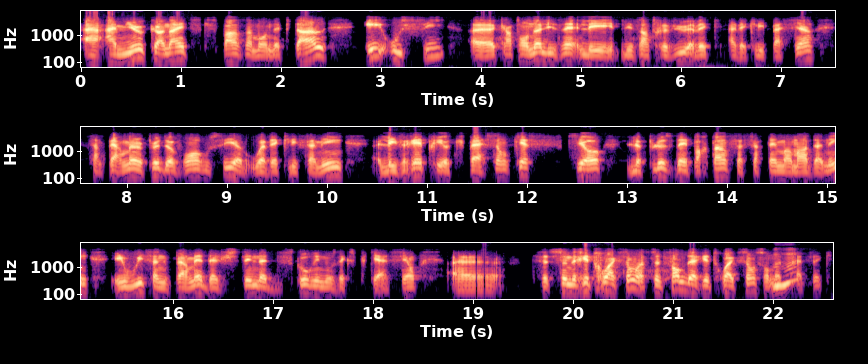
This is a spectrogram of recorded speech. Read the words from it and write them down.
à, mieux connaître ce qui se passe dans mon hôpital et aussi euh, quand on a les, les, les, entrevues avec, avec les patients, ça me permet un peu de voir aussi, euh, ou avec les familles, les vraies préoccupations. Qu'est-ce qui a le plus d'importance à certains moments donnés? Et oui, ça nous permet d'ajuster notre discours et nos explications. Euh, c'est une rétroaction, c'est une forme de rétroaction sur notre mm-hmm. pratique.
